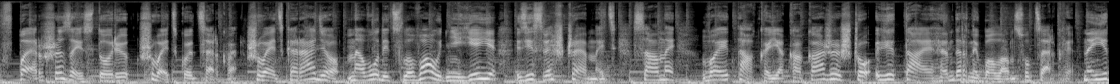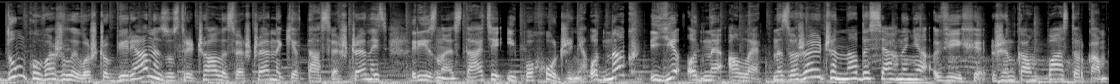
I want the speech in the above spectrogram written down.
Вперше за історію шведської церкви. Шведське радіо наводить слова однієї зі священниць Сани Ваєтака, яка каже, що вітає гендерний баланс у церкві. На її думку, важливо, щоб віряни зустрічали священиків та священиць різної статі і походження. Однак є одне але незважаючи на досягнення віхи, жінкам-пасторкам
